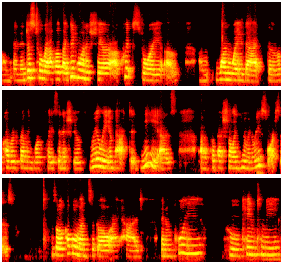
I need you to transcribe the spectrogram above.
Um, and then just to wrap up i did want to share a quick story of um, one way that the Recovery Friendly Workplace Initiative really impacted me as a professional in human resources. So a couple months ago, I had an employee who came to me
